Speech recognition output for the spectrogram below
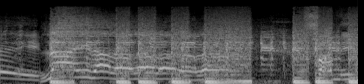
Hey! La la la la la la. Family.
